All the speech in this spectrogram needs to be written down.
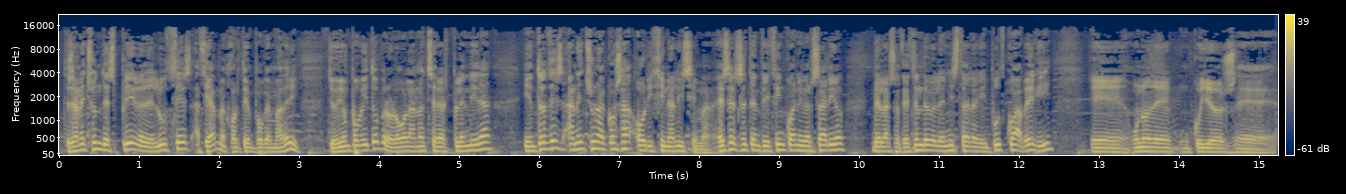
Entonces han hecho un despliegue de luces, hacía mejor tiempo que en Madrid. Llovía un poquito, pero luego la noche era espléndida. Y entonces han hecho una cosa originalísima. Es el 75 aniversario de la Asociación de Belenistas de Guipúzcoa, BEGI, eh, uno de cuyos eh,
